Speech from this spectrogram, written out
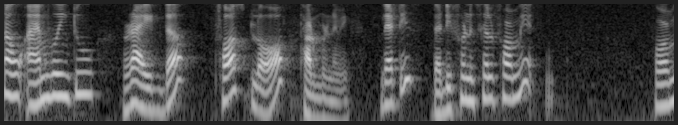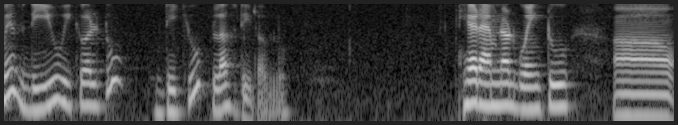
now I am going to write the first law of thermodynamics that is the differential form, form is du equal to dq plus dw. Here I am not going to uh,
